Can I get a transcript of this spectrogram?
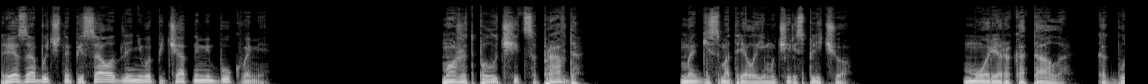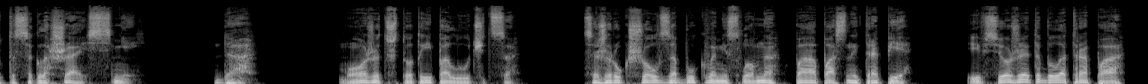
Реза обычно писала для него печатными буквами. Может получиться, правда?» Мэгги смотрела ему через плечо. Море рокотало, как будто соглашаясь с ней. «Да, может, что-то и получится». Сожрук шел за буквами, словно по опасной тропе. И все же это была тропа,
